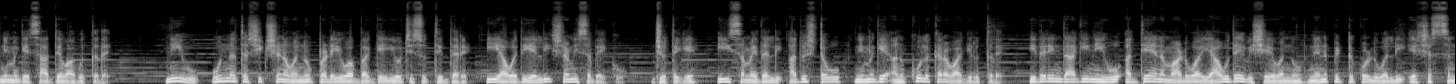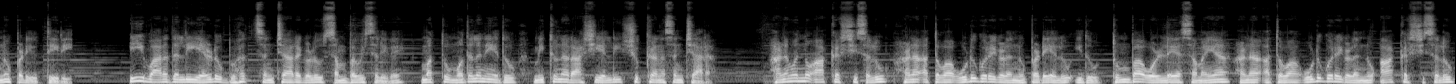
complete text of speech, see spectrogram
ನಿಮಗೆ ಸಾಧ್ಯವಾಗುತ್ತದೆ. ನೀವು ಉನ್ನತ ಶಿಕ್ಷಣವನ್ನು ಪಡೆಯುವ ಬಗ್ಗೆ ಯೋಚಿಸುತ್ತಿದ್ದರೆ ಈ ಅವಧಿಯಲ್ಲಿ ಶ್ರಮಿಸಬೇಕು. ಜೊತೆಗೆ ಈ ಸಮಯದಲ್ಲಿ ಅದೃಷ್ಟವು ನಿಮಗೆ ಅನುಕೂಲಕರವಾಗಿರುತ್ತದೆ. ಇದರಿಂದಾಗಿ ನೀವು ಅಧ್ಯಯನ ಮಾಡುವ ಯಾವುದೇ ವಿಷಯವನ್ನು ನೆನಪಿಟ್ಟುಕೊಳ್ಳುವಲ್ಲಿ ಯಶಸ್ಸನ್ನು ಪಡೆಯುತ್ತೀರಿ. ಈ ವಾರದಲ್ಲಿ ಎರಡು ಬೃಹತ್ ಸಂಚಾರಗಳು ಸಂಭವಿಸಲಿವೆ ಮತ್ತು ಮೊದಲನೆಯದು ಮಿಥುನ ರಾಶಿಯಲ್ಲಿ ಶುಕ್ರನ ಸಂಚಾರ. ಹಣವನ್ನು ಆಕರ್ಷಿಸಲು ಹಣ ಅಥವಾ ಉಡುಗೊರೆಗಳನ್ನು ಪಡೆಯಲು ಇದು ತುಂಬಾ ಒಳ್ಳೆಯ ಸಮಯ. ಹಣ ಅಥವಾ ಉಡುಗೊರೆಗಳನ್ನು ಆಕರ್ಷಿಸಲು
